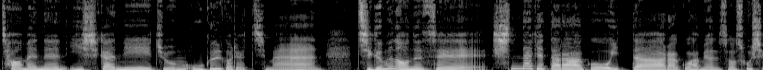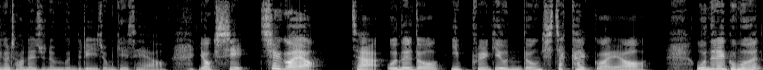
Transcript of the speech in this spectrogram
처음에는 이 시간이 좀 오글거렸지만 지금은 어느새 신나게 따라하고 있다라고 하면서 소식을 전해주는 분들이 좀 계세요. 역시 최고예요. 자, 오늘도 입풀기 운동 시작할 거예요. 오늘의 구문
